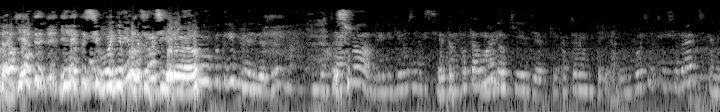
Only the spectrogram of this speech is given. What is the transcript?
Да, я, я это сегодня процитирую. хорошо, а в религиозных Это потому, маленькие детки, которым три, они возятся с братиками.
